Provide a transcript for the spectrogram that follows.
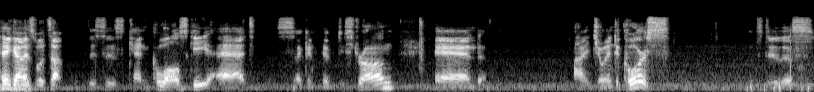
Hey guys, what's up? This is Ken Kowalski at Second 50 Strong, and I joined a course. Let's do this.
